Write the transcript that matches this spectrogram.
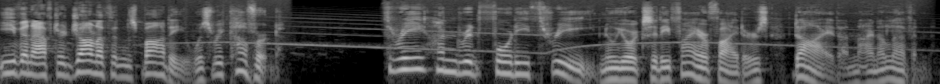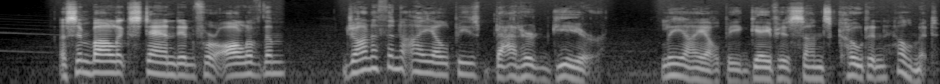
even after Jonathan's body was recovered. 343 New York City firefighters died on 9 11. A symbolic stand in for all of them Jonathan Ielpi's battered gear. Lee Ielpi gave his son's coat and helmet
